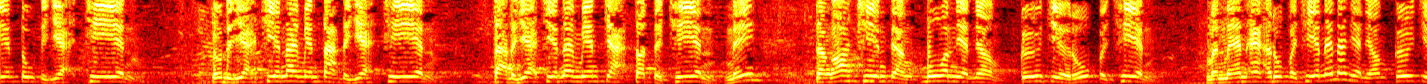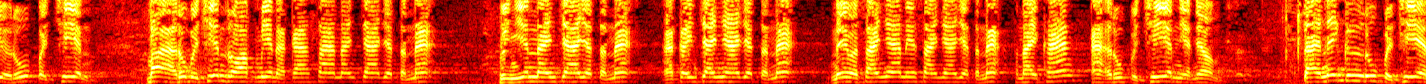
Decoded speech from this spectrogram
មានទុតិយឈាន ទុតិយឈានហើយមានតតិយឈានតតិយឈានហើយមានចតតឈាននេះទាំងអស់ឈានទាំង4ញាតិញោមគឺជារូបឈានមិនមែនអរូបឈានទេណាញាតិញោមគឺជារូបឈានបើអរូបឈានរាប់មានអាកាសានញ្ចាយតនៈវិញ្ញាណញ្ចាយតនៈអកេញ្ចញ្ញាយតនៈនេវសញ្ញានេសញ្ញាយតនៈផ្នែកខាងអរូបឈានញាតិញោម តែនេះគឺរូបឈាន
